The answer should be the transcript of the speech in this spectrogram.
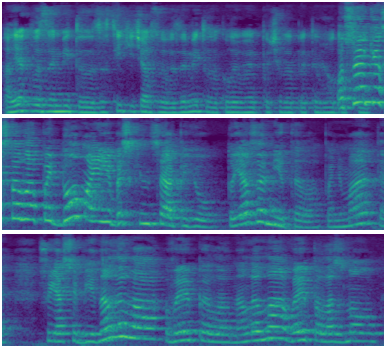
А як ви замітили, за скільки часу ви замітили, коли ви почали пити воду? Оце як я стала пити вдома і без кінця п'ю, то я замітила, понімаєте? Що я собі налила, випила, налила, випила знову.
